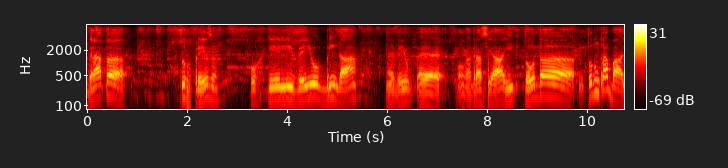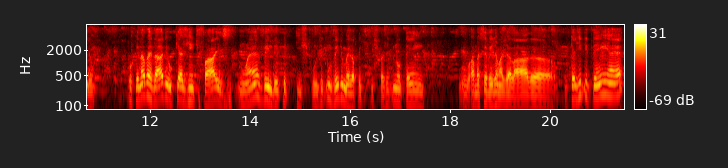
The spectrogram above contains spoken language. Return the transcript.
grata surpresa, porque ele veio brindar, né, veio é, agraciar aí toda, todo um trabalho porque na verdade o que a gente faz não é vender petisco, a gente não vende o melhor petisco, a gente não tem a cerveja mais gelada. O que a gente tem é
